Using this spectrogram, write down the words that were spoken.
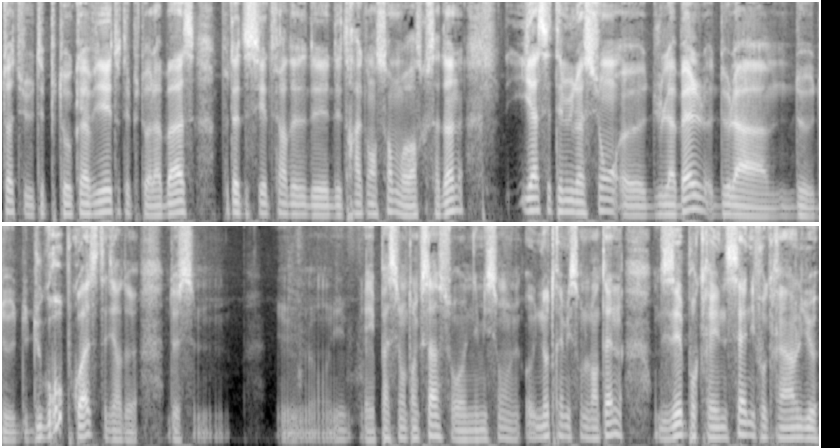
Toi tu es plutôt au clavier toi t'es plutôt à la basse. Peut-être essayer de faire des, des, des tracks ensemble on va voir ce que ça donne. Il y a cette émulation du label de la de, de- du groupe quoi. C'est-à-dire de il y avait pas si longtemps que ça sur une émission une autre émission de l'antenne. On disait pour créer une scène il faut créer un lieu.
